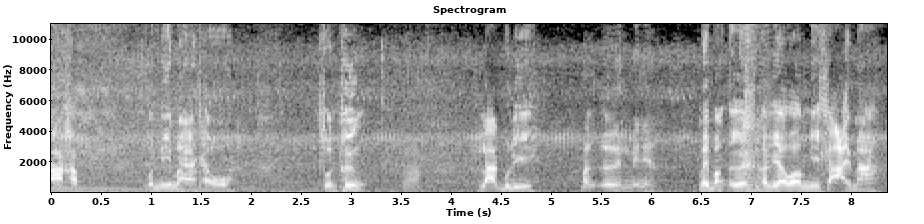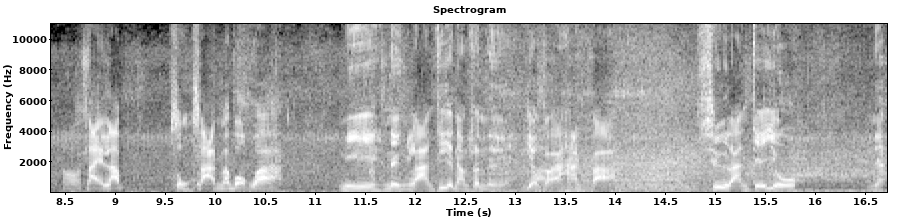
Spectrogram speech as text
มาครับ วันนี้มาแถวสวนพึ่งราชบุรี บังเอิญไหมเนี่ย ไม่บังเอิญเขาเรียกว่ามีสายมาอ๋อสายลับส่งสารมาบอกว่า มีหนึ่งร้านที่จะนำเสนอเกี่ยวกับอาหารป่า ชื่อร้านเจโย เนี่ย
